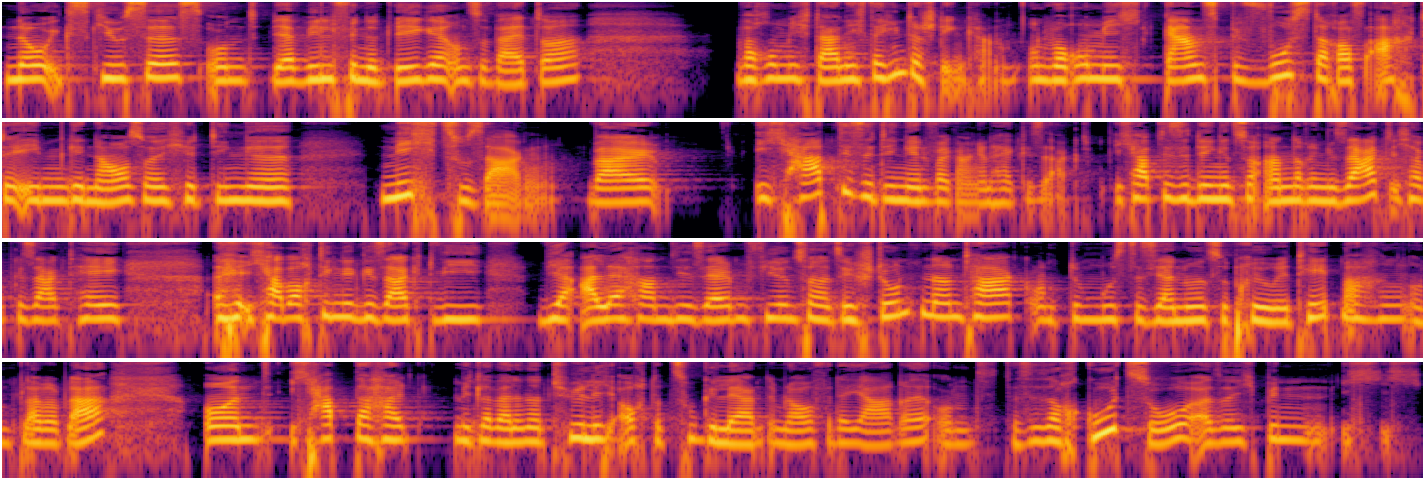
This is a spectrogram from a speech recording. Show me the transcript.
No Excuses und wer will, findet Wege und so weiter, warum ich da nicht dahinter stehen kann und warum ich ganz bewusst darauf achte, eben genau solche Dinge nicht zu sagen, weil ich habe diese Dinge in Vergangenheit gesagt. Ich habe diese Dinge zu anderen gesagt. Ich habe gesagt, hey, ich habe auch Dinge gesagt wie, wir alle haben dieselben 24 Stunden am Tag und du musst es ja nur zur Priorität machen und bla bla bla. Und ich habe da halt mittlerweile natürlich auch dazugelernt im Laufe der Jahre und das ist auch gut so. Also ich bin, ich, ich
